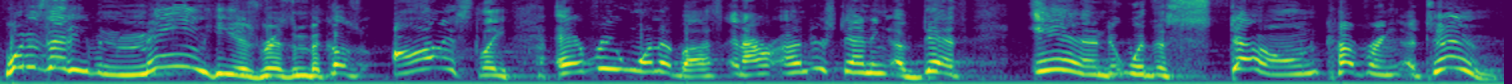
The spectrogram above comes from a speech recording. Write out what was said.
What does that even mean, he is risen? Because honestly, every one of us and our understanding of death end with a stone covering a tomb.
